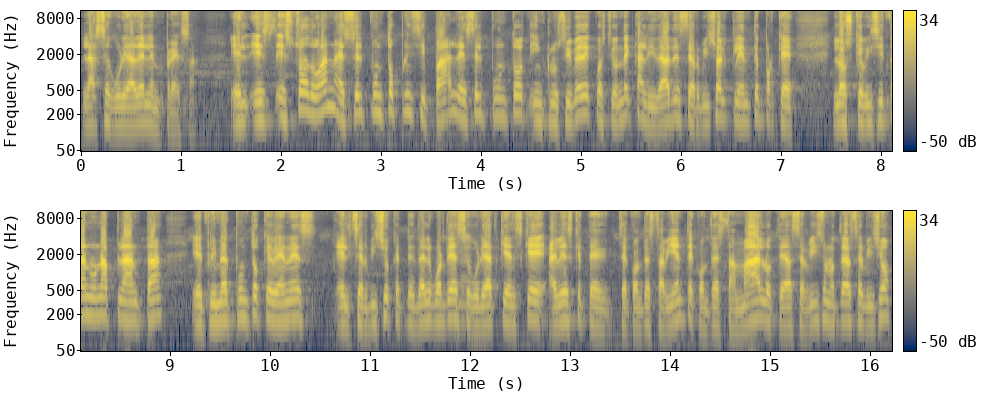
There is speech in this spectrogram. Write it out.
la seguridad de la empresa es, tu aduana, es el punto principal, es el punto inclusive de cuestión de calidad de servicio al cliente, porque los que visitan una planta, el primer punto que ven es el servicio que te da el guardia de seguridad, que es que hay veces que te, contesta bien, te contesta mal, o te da servicio, no te da servicio,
